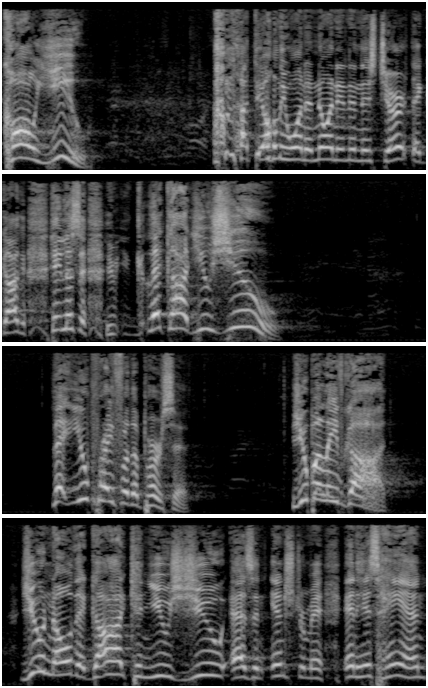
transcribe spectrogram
Call you. I'm not the only one anointed in this church that God. Hey, listen, let God use you. Let you pray for the person. You believe God. You know that God can use you as an instrument in His hand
